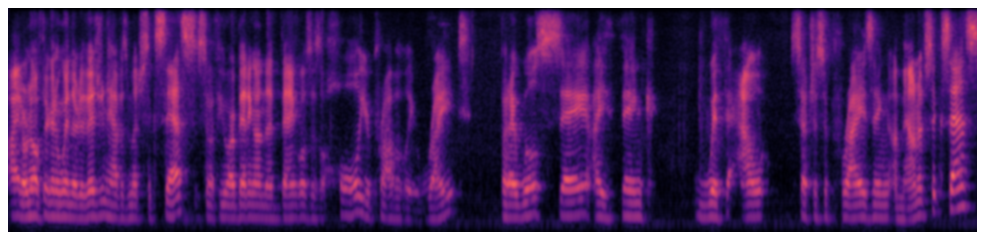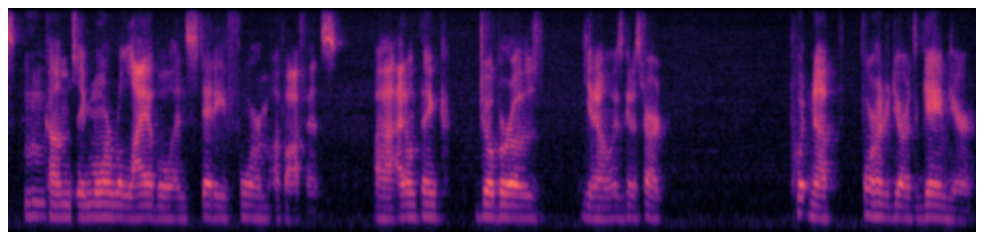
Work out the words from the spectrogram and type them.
I don't know if they're going to win their division, have as much success. So if you are betting on the Bengals as a whole, you're probably right. But I will say, I think without such a surprising amount of success Mhm. comes a more reliable and steady form of offense. Uh, I don't think Joe Burrows, you know, is going to start putting up 400 yards a game here,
